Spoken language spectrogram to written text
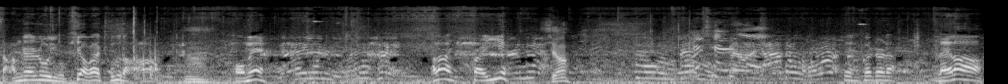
咱们这肉有票我还抽打，嗯，好卖。好了，板一，行，对，搁这儿了，来了啊，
